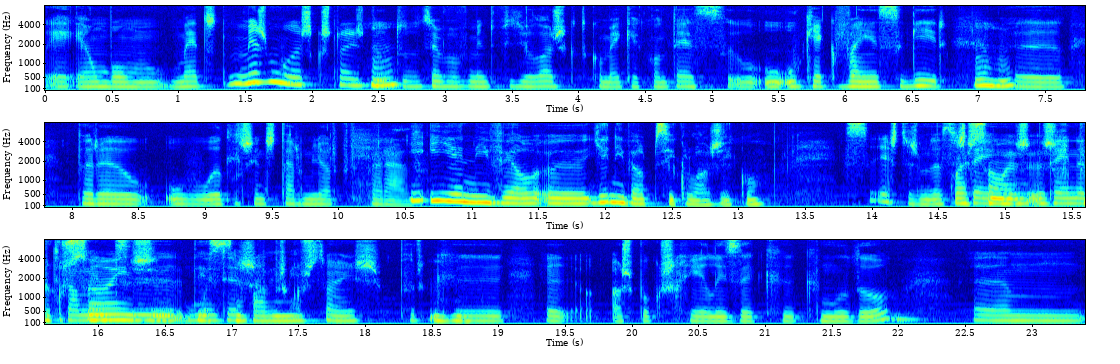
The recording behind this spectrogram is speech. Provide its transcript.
é, é, um bom método, mesmo as questões do, uhum. do, desenvolvimento fisiológico, de como é que acontece, o, o que é que vem a seguir. Uhum. Uh, para o adolescente estar melhor preparado. E, e a, nível, uh, e a nível psicológico? Estas mudanças Quais têm, são as, as têm repercussões muitas repercussões, porque uhum. uh, aos poucos realiza que, que mudou. Um,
